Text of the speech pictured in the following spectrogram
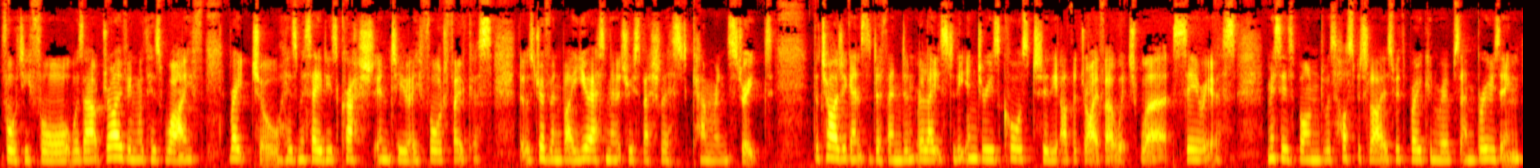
44, was out driving with his wife, Rachel. His Mercedes crashed into a Ford Focus that was driven by US military specialist Cameron Street. The charge against the defendant relates to the injuries caused to the other driver, which were serious. Mrs. Bond was hospitalised with broken ribs and bruising,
